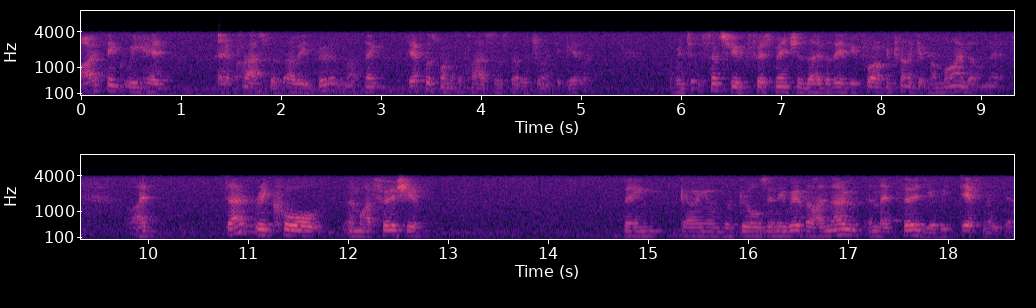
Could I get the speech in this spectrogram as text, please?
I think we had a class with O.E. Burton. I think that was one of the classes that were joined together. I mean, since you first mentioned over there before, I've been trying to get my mind on that. I don't recall in my first year being going on with girls anywhere, but I know in that third year we definitely did.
